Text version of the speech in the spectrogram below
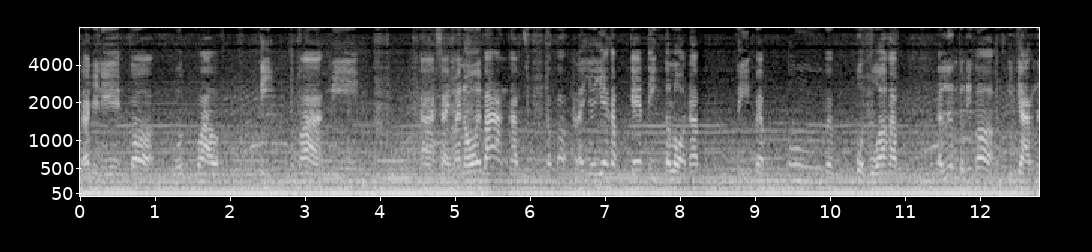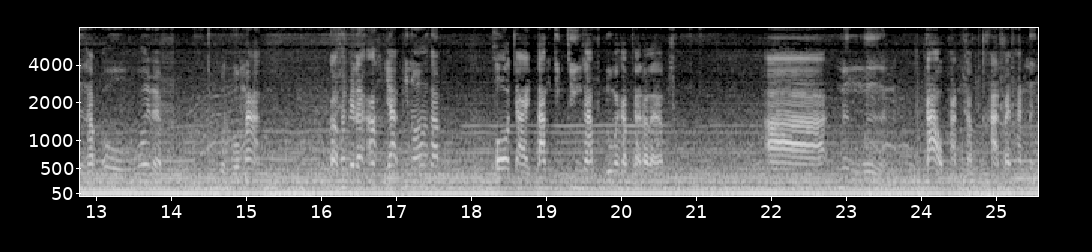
แล้วทีนี้ก็ว่าติว่ามีใส่มาน้อยบ้างครับ แล้วก็อะไรเยอะแยะครับ แกติตลอดครับ ติแบบโอ้แบบปวดหัวครับ แล้วเรื่องตัวนี้ก็อีกอย่างหนึ่งครับ โอ้ยแบบปวดหัวมาก ก็ไม่เป็นไรอะญาติพี่น้องครับพอจ่ายตังค์จริง ๆ ครับรู้ไหมครับจ่ายเท่าไหร่ครับ อ่าหนึ่งหมื่นเก้าพันครับ ขาดไปพันหนึ่ง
